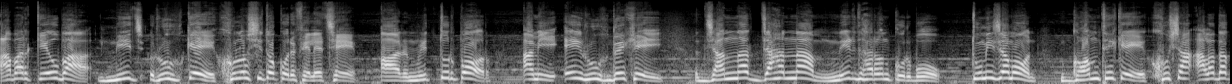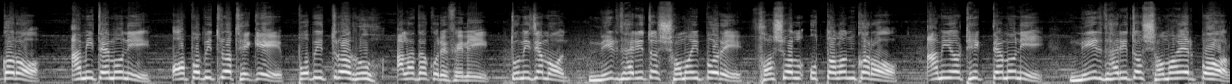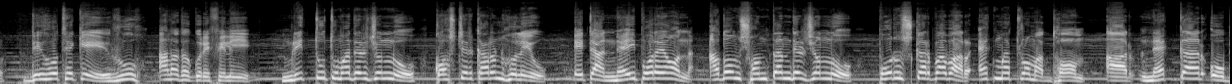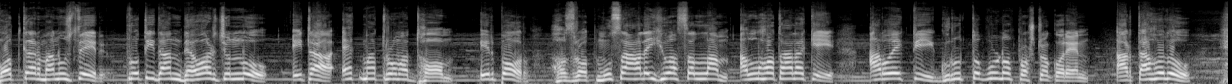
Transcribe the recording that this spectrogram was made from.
আবার কেউ বা নিজ রুহকে খুলসিত করে ফেলেছে। আর মৃত্যুর পর আমি এই রুহ দেখেই জান্নাত জাহান্নাম নির্ধারণ করব। তুমি যেমন গম থেকে খুসা আলাদা করো, আমি তেমনি অপবিত্র থেকে পবিত্র রুহ আলাদা করে ফেলি। তুমি যেমন নির্ধারিত সময় পরে ফসল উত্তোলন করো, আমিও ঠিক তেমনি নির্ধারিত সময়ের পর দেহ থেকে রুহ আলাদা করে ফেলি। মৃত্যু তোমাদের জন্য কষ্টের কারণ হলেও এটা ন্যায়পরায়ণ আদম সন্তানদের জন্য পুরস্কার পাবার একমাত্র মাধ্যম। আর ন্যাক্কার ও বৎকার মানুষদের প্রতিদান দেওয়ার জন্য এটা একমাত্র মাধ্যম। এরপর হজরত মুসা আলাইহাসাল্লাম আল্লাহ তাআলাকে আরও একটি গুরুত্বপূর্ণ প্রশ্ন করেন। আর তা হলো,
